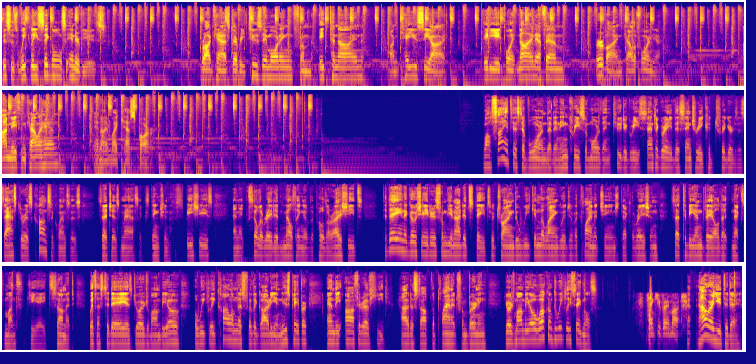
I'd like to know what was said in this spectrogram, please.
This is Weekly Signals Interviews. Broadcast every Tuesday morning from 8 to 9 on KUCI 88.9 FM, Irvine, California. I'm Nathan Callahan. And I'm Mike Kaspar. While scientists have warned that an increase of more than 2 degrees centigrade this century could trigger disastrous consequences, such as mass extinction of species and accelerated melting of the polar ice sheets, today negotiators from the United States are trying to weaken the language of a climate change declaration set to be unveiled at next month's G8 summit. With us today is George Monbiot, a weekly columnist for the Guardian newspaper and the author of Heat how to Stop the Planet from Burning. George Monbiot, welcome to Weekly Signals. Thank you very much. How are you today?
